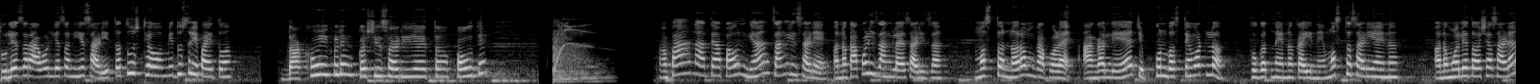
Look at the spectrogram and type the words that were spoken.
तुला जर आवडली असेल ही साडी तर तूच ठेव मी दुसरी पाहतो. दाखव इकडे कशी साडी आहे तर पाहू दे. पहा ना त्या पाहून घ्या चांगली साडी आहे. आणि कापडही चांगला आहे साडीचा. मस्त नरम कापड आहे. अंगाले चिपकून बसते म्हटलं फुगत नाही ना काही नाही. मस्त साडी आहे ना. आणि मला तर अशा साड्या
